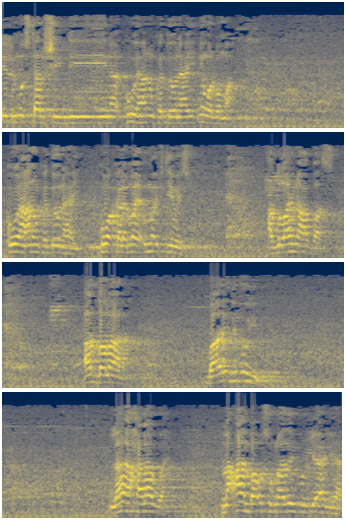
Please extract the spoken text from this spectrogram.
lilmustarshidiina kuwii hanuunka doonahay nin walba ma kuwii hanuunka doonahay kuwa kale maya uma iftiimayso cabdullahi ibnu cabbaas addalaala baadidii buu yidhi lahaa xalaawa macaan baa u sugnaaday buu liahliha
